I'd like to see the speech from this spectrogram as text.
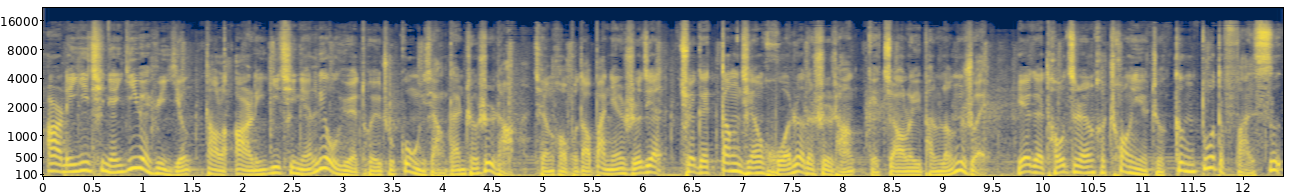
二零一七年一月运营，到了二零一七年六月推出共享单车市场，前后不到半年时间，却给当前火热的市场给浇了一盆冷水，也给投资人和创业者更多的反思。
